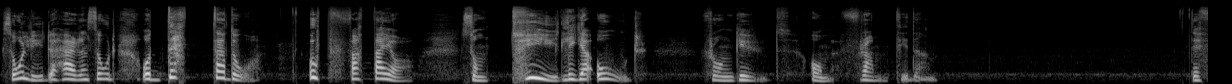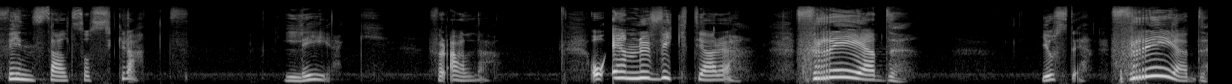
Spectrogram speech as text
Så lyder Herrens ord. Och detta då uppfattar jag som tydliga ord från Gud om framtiden. Det finns alltså skratt, lek för alla. Och ännu viktigare, fred. Just det, fred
